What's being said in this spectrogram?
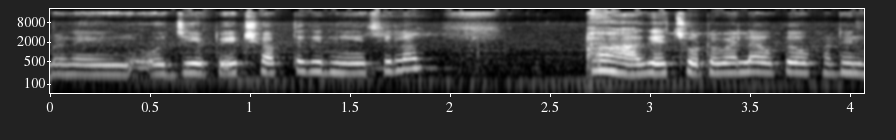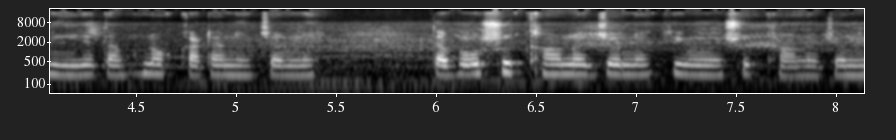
মানে ও যে পেট শপ থেকে নিয়েছিলাম, আগে ছোটোবেলায় ওকে ওখানে নিয়ে যেতাম নখ কাটানোর জন্যে, তারপর ওষুধ খাওয়ানোর জন্য কৃমি ওষুধ খাওয়ানোর জন্য।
